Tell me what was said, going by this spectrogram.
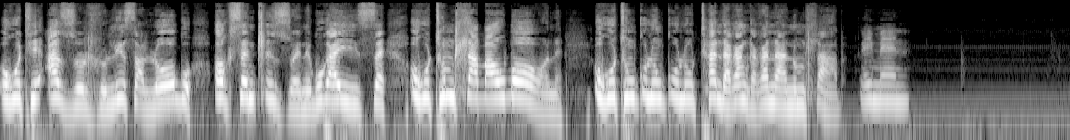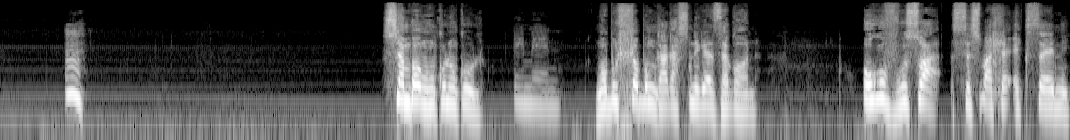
ukuthi azodlulisa lokhu okusenhlizweni kukayise ukuthi umhlaba ubone ukuthi uNkulunkulu uthanda kangakanani umhlaba. Amen. Mm Siyambonga uNkulunkulu. Amen. Ngoba uhlobo ungaka sinikeze kona. Ukuvuswa sesibahle ekseni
